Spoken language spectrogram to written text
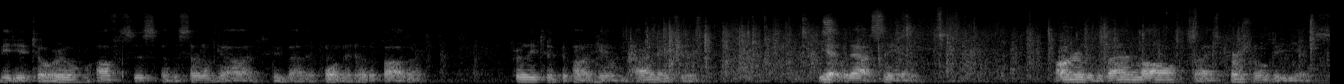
mediatorial offices of the Son of God, who by the appointment of the Father freely took upon him our nature, yet without sin, honor the divine law by his personal obedience,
